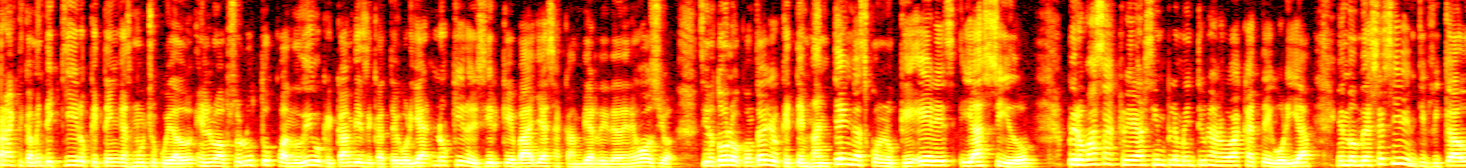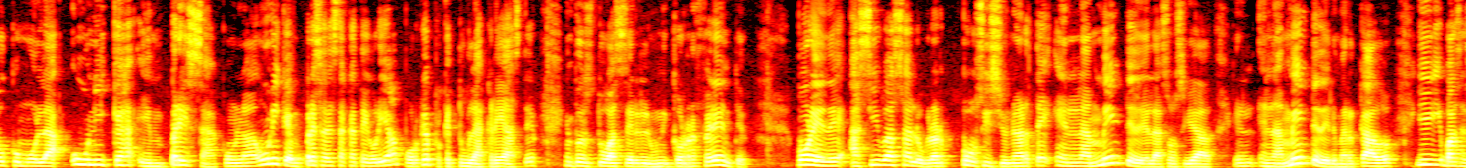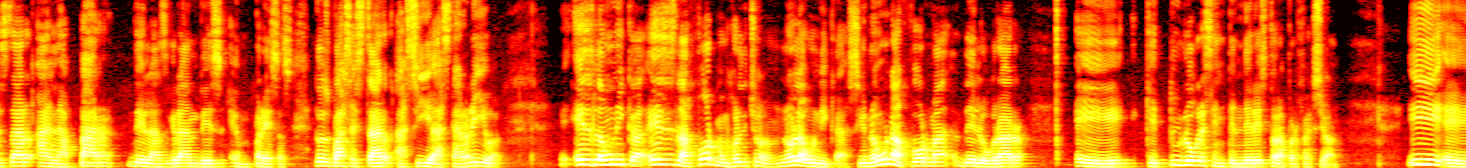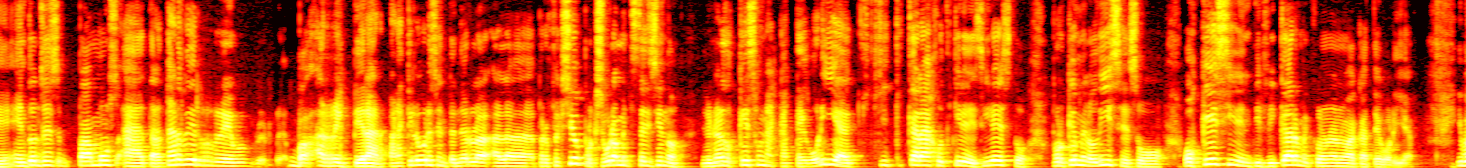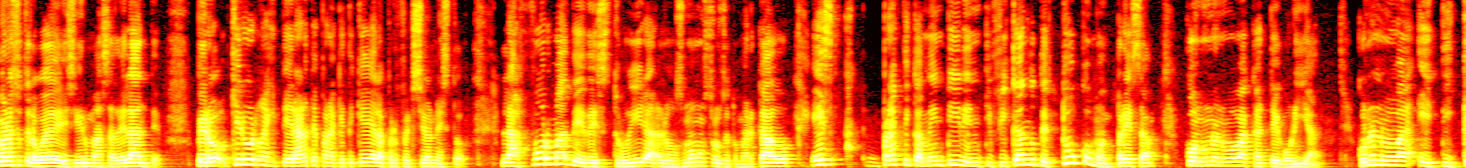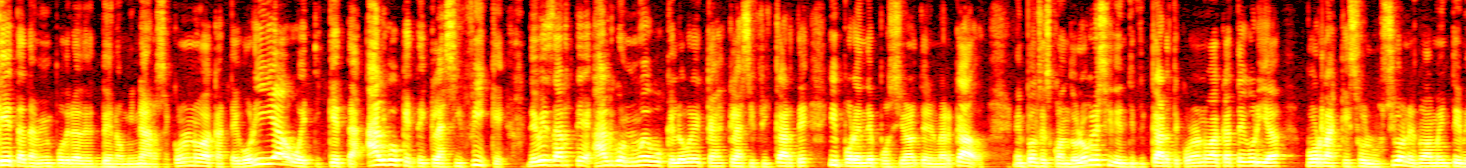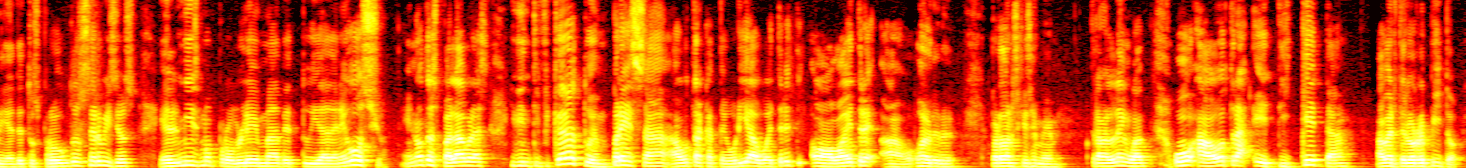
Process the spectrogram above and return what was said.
prácticamente quiero que tengas mucho cuidado. En lo absoluto, cuando digo que cambies de categoría, no quiero decir que vayas a cambiar de idea de negocio, sino todo lo contrario, que te mantengas con lo que eres y has sido, pero vas a crear simplemente una nueva categoría en donde seas identificado como la única empresa, como la única empresa de esta categoría. ¿Por qué? Porque tú la creaste, entonces tú vas a ser el único referente. Por ende, así vas a lograr posicionarte en la mente de la sociedad, en, la mente del mercado y vas a estar a la par de las grandes empresas. Entonces vas a estar así hasta arriba. Es la única, esa es la forma, mejor dicho, no la única, sino una forma de lograr eh, que tú logres entender esto a la perfección. Y eh, entonces vamos a tratar de reiterar para que logres entenderlo a, la perfección, porque seguramente estás diciendo, Leonardo, ¿qué es una categoría? ¿Qué, carajo quiere decir esto? ¿Por qué me lo dices? O, ¿O qué es identificarme con una nueva categoría? Y bueno, eso te lo voy a decir más adelante. Pero quiero reiterarte para que te quede a la perfección esto. La forma de destruir a los monstruos de tu mercado es prácticamente identificándote tú como empresa con una nueva categoría con una nueva etiqueta también podría denominarse, con una nueva categoría o etiqueta, algo que te clasifique. Debes darte algo nuevo que logre clasificarte y por ende posicionarte en el mercado. Entonces, cuando logres identificarte con una nueva categoría por la que soluciones nuevamente mediante tus productos o servicios el mismo problema de tu idea de negocio. En otras palabras, identificar a tu empresa, a otra categoría o a, perdón, es que se me traba la lengua, o a otra etiqueta a ver, te lo repito.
